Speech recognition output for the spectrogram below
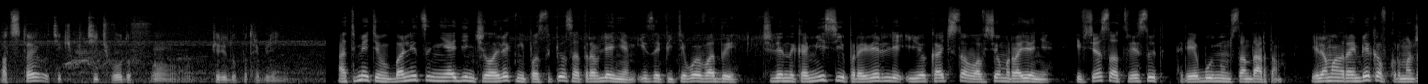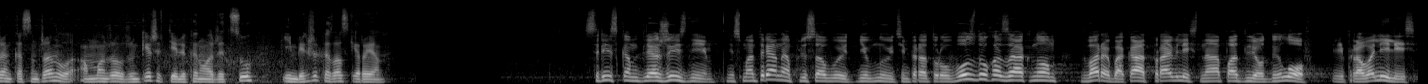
отстаивать и кипятить воду э, перед употреблением. Отметим, в больнице ни один человек не поступил с отравлением из-за питьевой воды. Члены комиссии проверили ее качество во всем районе, и все соответствует требуемым стандартам. Иляман Раймбеков, Курманжан Касымжанова, Амманжол Жункешев, телеканал Житсу, Имбекши, Казахский район с риском для жизни. Несмотря на плюсовую дневную температуру воздуха за окном, два рыбака отправились на подледный лов и провалились.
